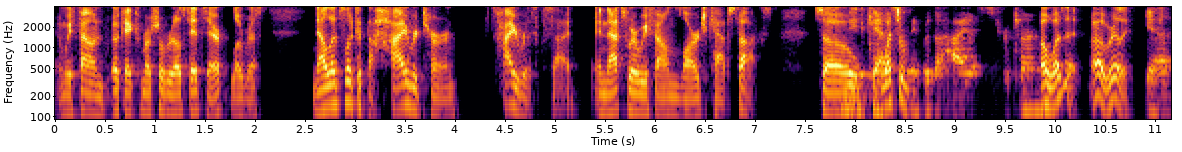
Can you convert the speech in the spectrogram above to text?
and we found okay commercial real estate's there low risk. Now let's look at the high return high risk side and that's where we found large cap stocks. So what's a, the highest return. Oh was it? Oh really? Yeah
